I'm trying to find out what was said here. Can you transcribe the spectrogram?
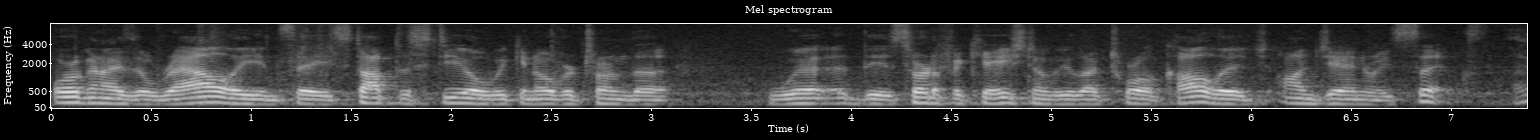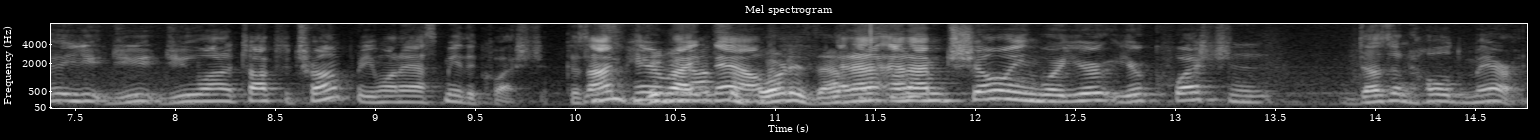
organize a rally and say, stop the steal, we can overturn the, the certification of the electoral college on January sixth. You- Do you, do you want to talk to Trump, or you want to ask me the question? Because I'm here right now, and I, and I'm showing where your, your question doesn't hold merit.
